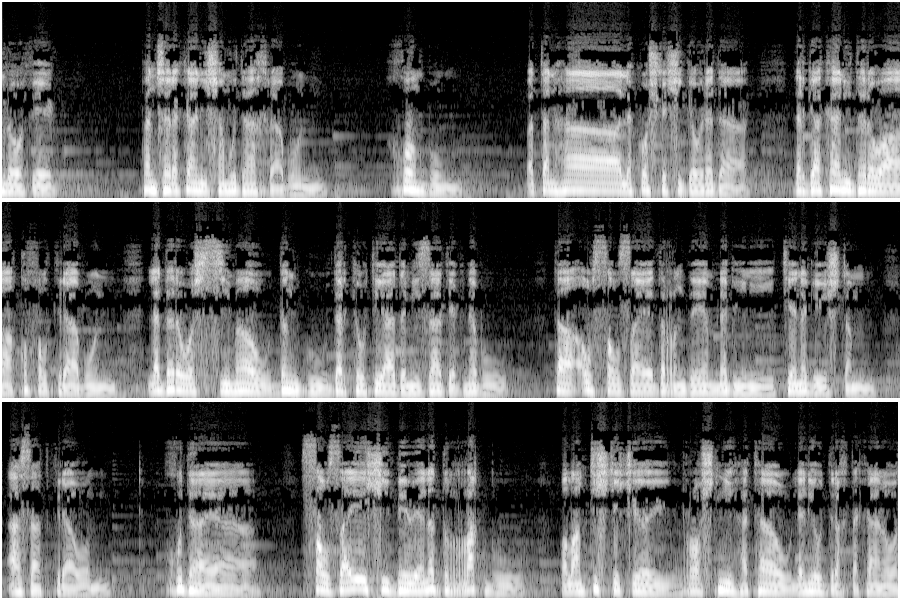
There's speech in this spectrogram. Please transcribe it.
مرۆڤێک پەنجەرەکانیش هەموو داخرابوون خۆم بووم بە تەنها لە کۆشکێکی گەورەدا دەرگاکانی دەرەوە قفڵ کرابوون لە دەرەوەش سیما و دەنگ و دەرکەوتی ئادەمی زادێک نەبوو تا ئەو سەوزایە دڕندەیەم نەبینی تێنەگەیشتم ئازاد کراوم خدایە سەوزایەکی بێوێنە دڕەق بوو بەڵام تیشتێکی ڕۆشتنی هەتا و لە نێو درەختەکانەوە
